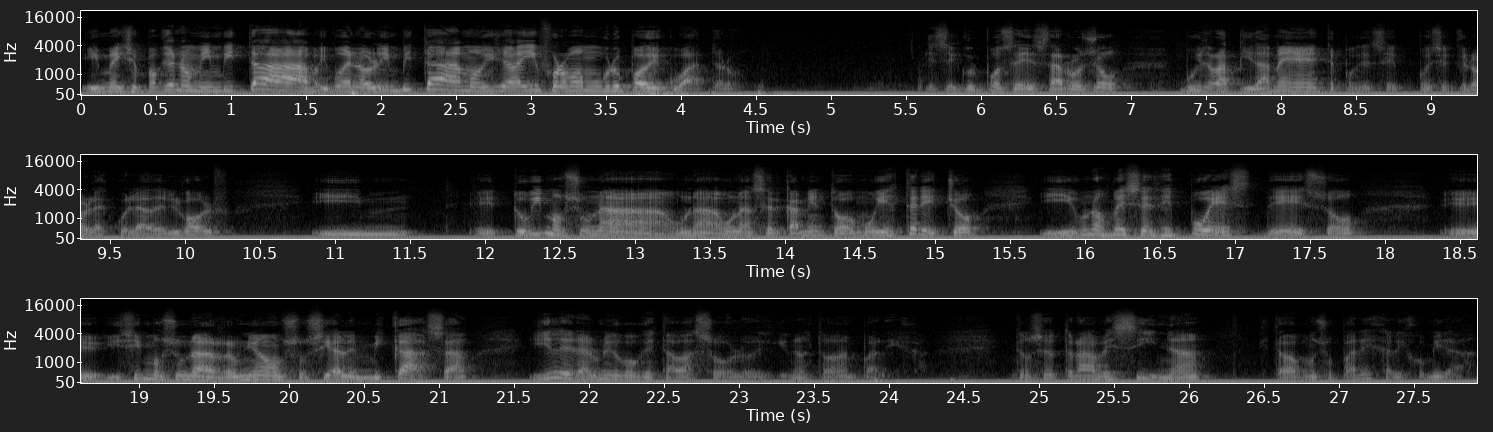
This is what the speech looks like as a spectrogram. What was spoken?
y me dice, ¿por qué no me invitás? Y bueno, lo invitamos y ya ahí formamos un grupo de cuatro. Ese grupo se desarrolló muy rápidamente porque después se creó la escuela del golf y mm, eh, tuvimos una, un acercamiento muy estrecho y unos meses después de eso eh, hicimos una reunión social en mi casa y él era el único que estaba solo, el que no estaba en pareja. Entonces otra vecina que estaba con su pareja le dijo, mira,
